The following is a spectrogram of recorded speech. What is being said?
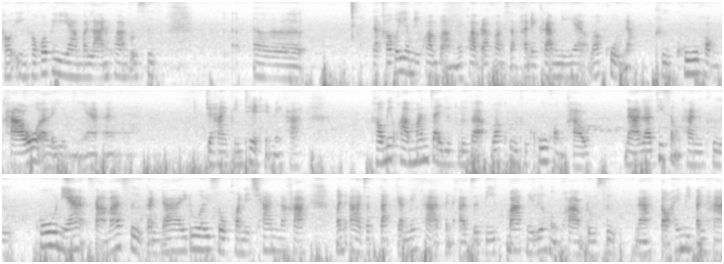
เขาเองเขาก็พยายามบาลานซ์ความรู้สึกเออ แต่เขาก็ยังมีความหวังในความรักความสัมพันธ์ในครั้งนี้ว่าคุณอะคือคู่ของเขาอะไรอย่างเงี้ยจะไฮพินเทสเห็นไหมคะเขามีความมั่นใจลึกๆอะว่าคุณคือคู่ของเขานะและที่สำคัญคือคู่นี้สามารถสื่อกันได้ด้วยโซคอนเนชันนะคะ มันอาจจะตัดกันไม่ขาด มันอาจจะดีฟมากในเรื่องของความรู้สึกนะ ต่อให้มีปัญหา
